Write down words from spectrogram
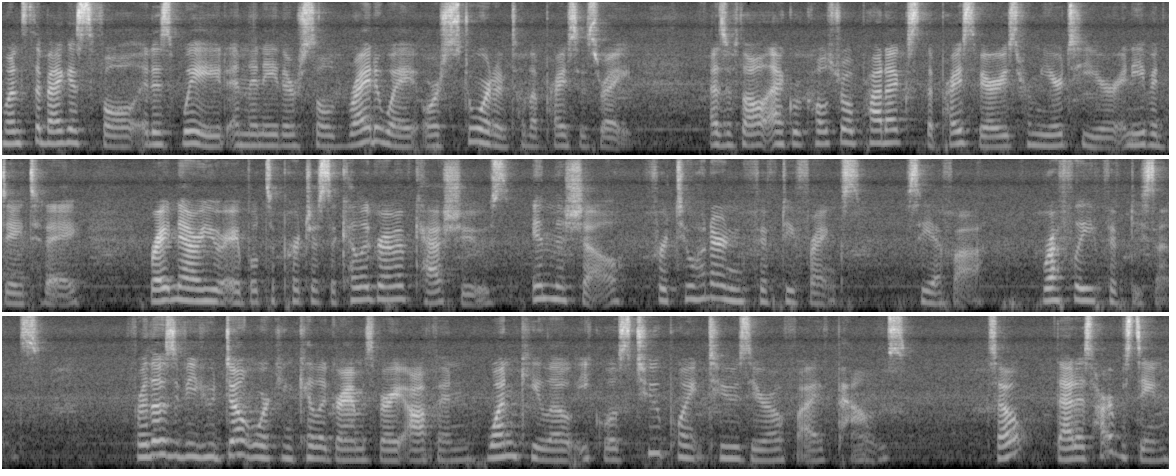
Once the bag is full, it is weighed and then either sold right away or stored until the price is right. As with all agricultural products, the price varies from year to year and even day to day. Right now, you are able to purchase a kilogram of cashews in the shell for 250 francs CFA, roughly 50 cents. For those of you who don't work in kilograms very often, one kilo equals 2.205 pounds. So, that is harvesting.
